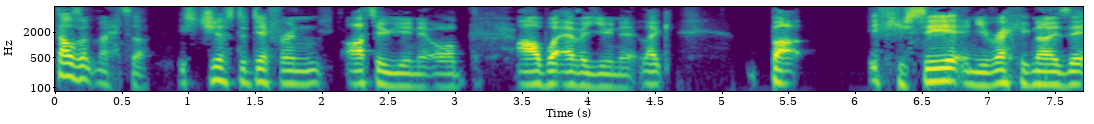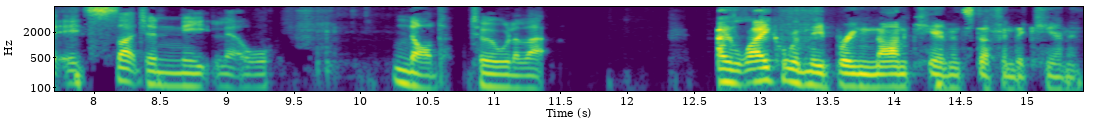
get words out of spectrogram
doesn't matter. It's just a different R2 unit or R whatever unit. Like, but if you see it and you recognize it, it's such a neat little nod to all of that. I like when they bring non-canon stuff into canon,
